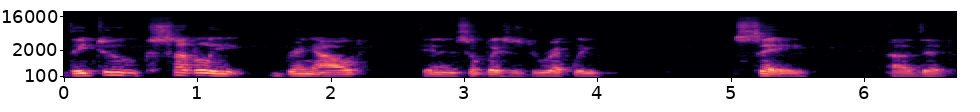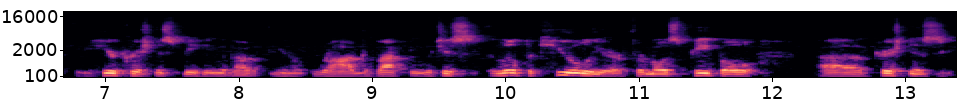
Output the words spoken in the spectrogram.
they do subtly bring out and in some places directly say uh, that hear Krishna speaking about, you know, rag bhakti, which is a little peculiar for most people. Uh, Krishna's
